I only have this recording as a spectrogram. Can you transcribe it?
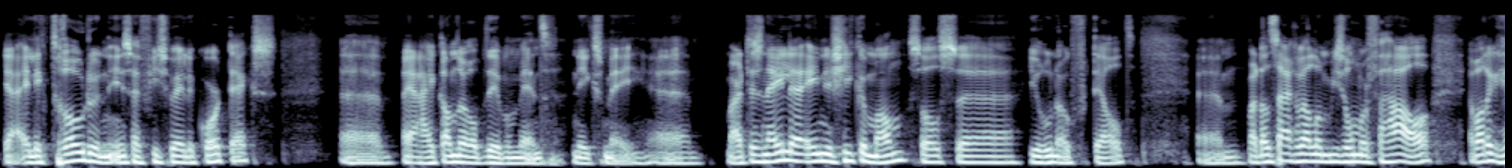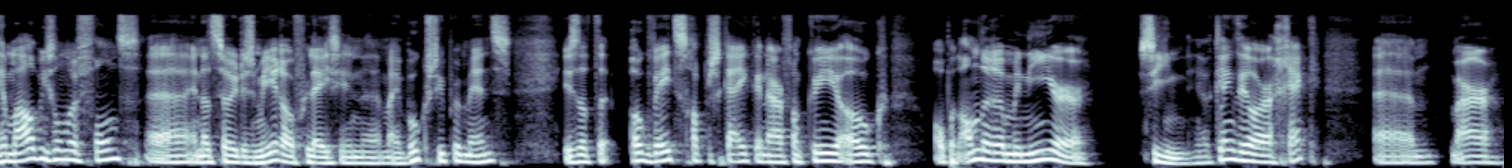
ja, elektroden in zijn visuele cortex. Maar ja, hij kan er op dit moment niks mee. Maar het is een hele energieke man, zoals uh, Jeroen ook vertelt. Um, maar dat is eigenlijk wel een bijzonder verhaal. En wat ik helemaal bijzonder vond, en dat zul je dus meer over lezen in mijn boek Supermens, is dat ook wetenschappers kijken naar van kun je ook op een andere manier zien. Dat klinkt heel erg gek. Um, maar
